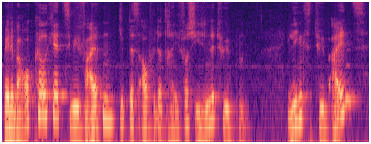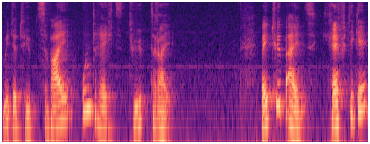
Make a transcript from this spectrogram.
Bei der Barockkirche Zwiefalten gibt es auch wieder drei verschiedene Typen. Links Typ 1, Mitte Typ 2 und rechts Typ 3. Bei Typ 1 kräftige,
